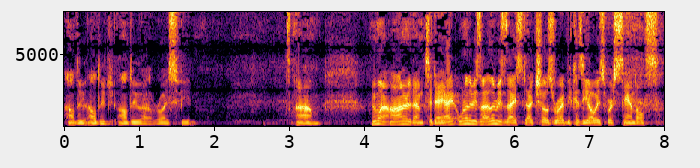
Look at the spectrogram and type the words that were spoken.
I'll do I'll do I'll do uh, Roy's feet. Um, we want to honor them today. I, one of the reasons, other reasons I, I chose Roy because he always wears sandals.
